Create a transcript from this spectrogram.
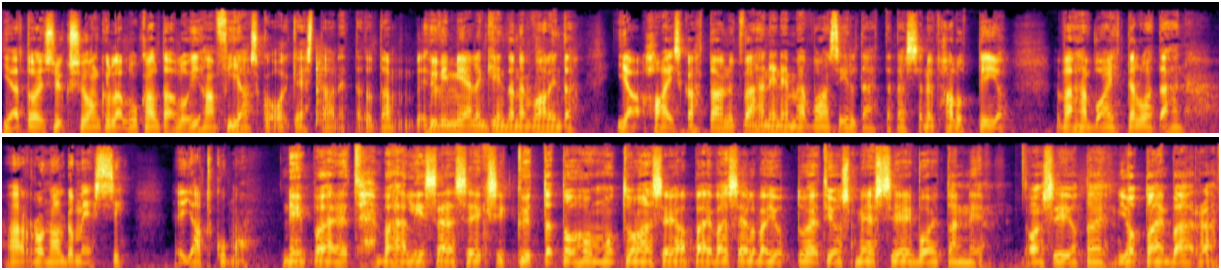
ja toi syksy on kyllä Lukalta ollut ihan fiasko oikeastaan, että tota, hyvin mielenkiintoinen valinta – ja haiskahtaa nyt vähän enemmän vaan siltä, että tässä nyt haluttiin jo vähän vaihtelua tähän Ronaldo Messi jatkumoon. Niinpä, että vähän lisää seksikkyyttä tohon, mutta on se ihan päivänselvä juttu, että jos Messi ei voita, niin on siinä jotain, jotain väärää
